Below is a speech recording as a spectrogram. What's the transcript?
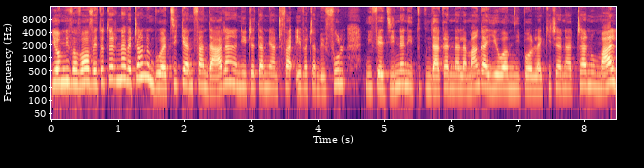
Eo amin'ny vaovao avy eto an-toerana avy hatrany no mboatsika ny fandaharana nandritra tamin'ny andro faha efatra ambin'ny folo ny fiadiana ny tompondakan'Analamanga eo amin'ny baolina kitra nahatrany omaly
